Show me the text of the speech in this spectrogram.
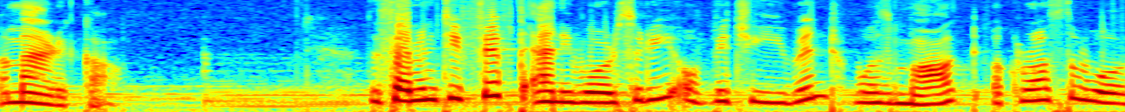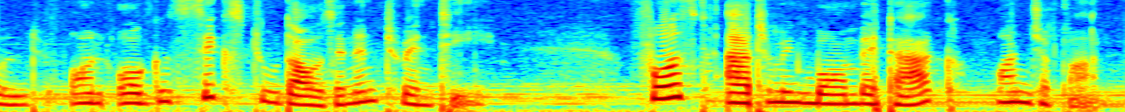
America. The 75th anniversary of which event was marked across the world on August 6, 2020. First atomic bomb attack on Japan.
